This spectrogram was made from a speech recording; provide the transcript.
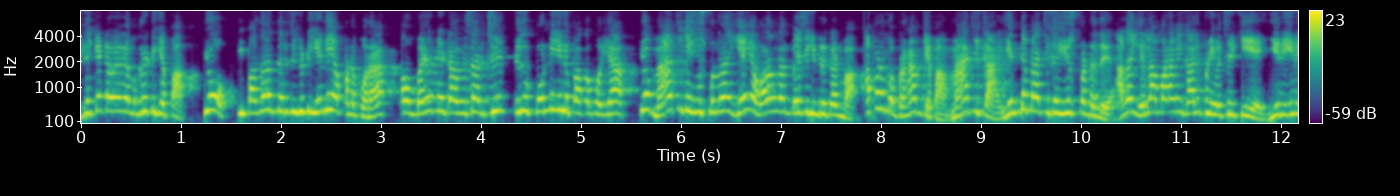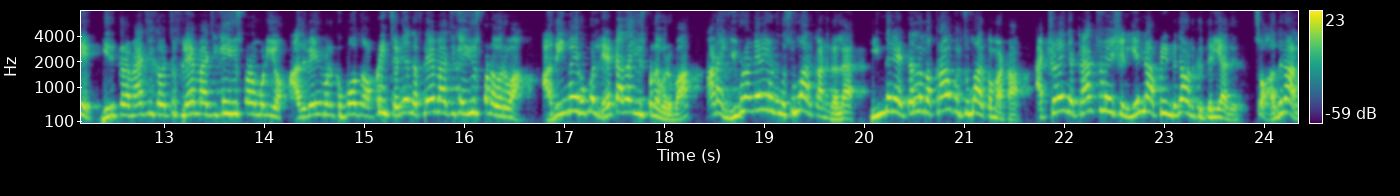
இதை கேட்டவனே நம்ம கிட்ட கேட்பான் யோ இப்ப அதெல்லாம் தெரிஞ்சுக்கிட்டு என்னையா பண்ண போற? அவன் பயோடேட்டா விசாரிச்சு இது பொண்ணுங்கன்னு பார்க்க போறியா? யோ மேஜிக்கை யூஸ் பண்ணா ஏன் வளரலாம் பேசிக்கிட்டு இருக்கான்பா? அப்ப நம்ம பிரகாம் கேட்பான் மேஜிக்கா எந்த மேஜிக்கை யூஸ் பண்றது? அதான் எல்லா மாணவையும் காலி பண்ணி வச்சிருக்கியே. இரு இரு. இருக்கிற மேஜிக்கை வச்சு ஃபிளே மேஜிக்கே யூஸ் பண்ண முடியும். அதுவே இவனுக்கு போதும். அப்படின்னு சொல்லி அந்த ஃபிளே மேஜிக்கை யூஸ் பண்ண வருவான். அதையுமே ரொம்ப லேட்டா தான் யூஸ் பண்ண வருவான். ஆனா இவ்வளவு நேரம் இவனுக்கு சும்மா இருக்கானுங்கல்ல. இந்த நேரத்தில் நம்ம கிராவல் சும்மா இருக்க மாட்டான். ஆக்சுவலா இந்த டிரான்ஸ்ஃபர்மேஷன் என்ன அப்படின்றது அவனுக்கு தெரியாது. சோ அதனால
